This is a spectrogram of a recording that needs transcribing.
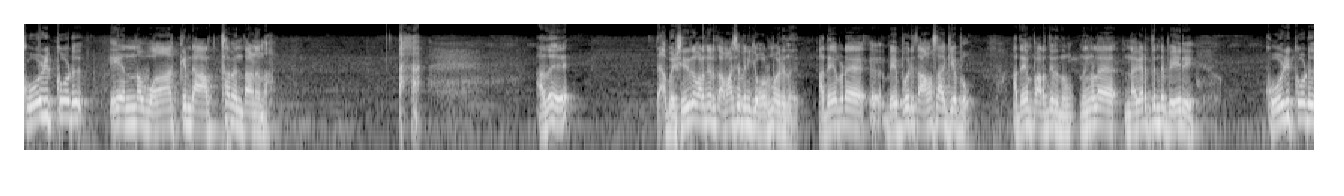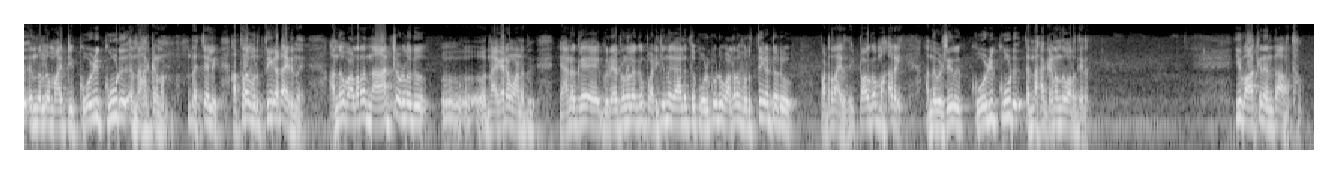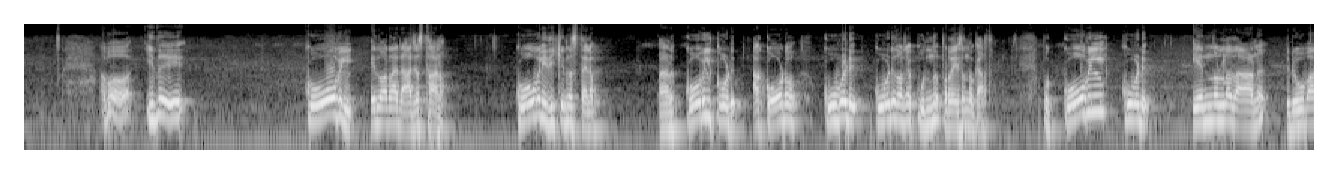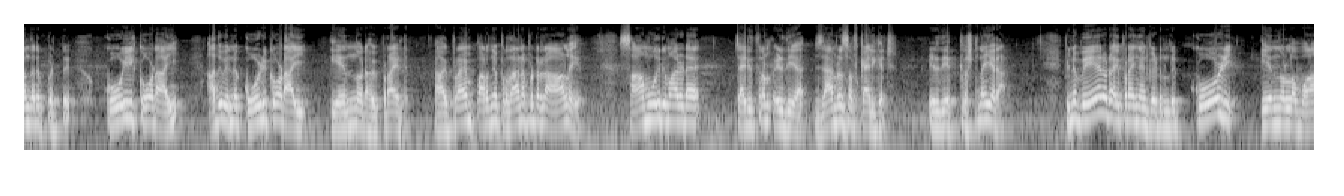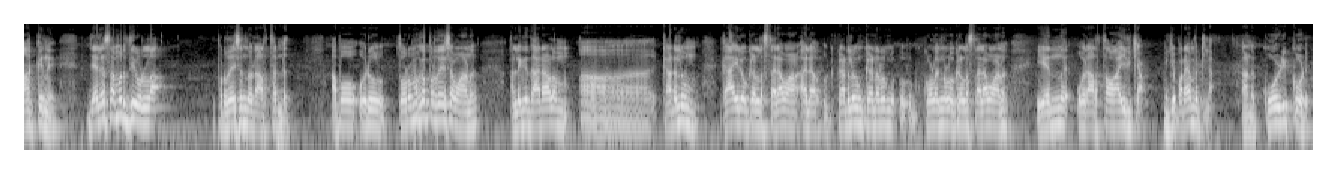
കോഴിക്കോട് എന്ന വാക്കിന്റെ അർത്ഥം എന്താണെന്ന? അത് ബഷീർ പറഞ്ഞൊരു തമാശ എനിക്ക് ഓർമ്മ വരുന്നത്. അദ്ദേഹം ഇവിടെ ബേപ്പൂര് താമസാക്കിയപ്പോൾ അദ്ദേഹം പറഞ്ഞിരുന്നു നിങ്ങളുടെ നഗരത്തിന്റെ പേര് കോഴിക്കോട് എന്നുള്ളത് മാറ്റി കോഴിക്കൂട് എന്നാക്കണം. എന്താ വെച്ചാൽ അത്ര വൃത്തികേടായിരുന്നു. അന്ന് വളരെ നാറ്റമുള്ളൊരു നഗരമാണിത്. ഞാനൊക്കെ ഗുരുവായൂരിലൊക്കെ പഠിക്കുന്ന കാലത്ത് കോഴിക്കോട് വളരെ വൃത്തികെട്ടൊരു പട്ടണമായിരുന്നു ഇപ്പോൾ ഒക്കെ മാറി. അന്ന് ബഷീർ കോഴിക്കോട് എന്നാക്കണം എന്ന് പറഞ്ഞിരുന്നു. ഈ വാക്കിന് എന്താ അർത്ഥം? അപ്പോൾ ഇത് കോവിൽ എന്ന് പറഞ്ഞാൽ രാജസ്ഥാനം. കോവിലിരിക്കുന്ന സ്ഥലം ആണ് കോവിൽ കോട്. ആ കോടോ കുവട്. കുവട് എന്ന് പറഞ്ഞാൽ കുന്ന് പ്രദേശം എന്നൊക്കെ അർത്ഥം. അപ്പോൾ കോവിൽ കുവട് എന്നുള്ളതാണ് രൂപാന്തരപ്പെട്ട് കോയിൽക്കോടായി അത് പിന്നെ കോഴിക്കോടായി എന്നൊരു അഭിപ്രായമുണ്ട്. ആ അഭിപ്രായം പറഞ്ഞ പ്രധാനപ്പെട്ട ഒരാളെ സാമൂതിരിമാരുടെ ചരിത്രം എഴുതിയ ജാംറസ് ഓഫ് കാലിക്കറ്റ് എഴുതിയ കൃഷ്ണയ്യരാണ്. പിന്നെ വേറൊരു അഭിപ്രായം ഞാൻ കേട്ടിട്ടുണ്ട് കോഴി എന്നുള്ള വാക്കിന് ജലസമൃദ്ധിയുള്ള പ്രദേശം എന്നൊരു അർത്ഥമുണ്ട്. അപ്പോൾ ഒരു തുറമുഖ പ്രദേശമാണ് അല്ലെങ്കിൽ ധാരാളം കടലും കായലൊക്കെ ഉള്ള സ്ഥലമാണ് അല്ല കടലും കിണറും കുളങ്ങളും ഒക്കെ ഉള്ള സ്ഥലമാണ് എന്ന് ഒരർത്ഥമായിരിക്കാം എനിക്ക് പറയാൻ പറ്റില്ല. ആണ് കോഴിക്കോട്.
